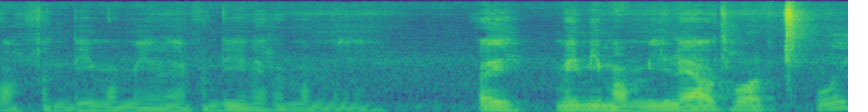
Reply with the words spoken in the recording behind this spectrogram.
บอกฟันดี้มัมมี่หน่อยฟันดี้นะครับมัมมี่เอ้ย ไม่มีมัมมี่แล้วโทษอุ้ย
